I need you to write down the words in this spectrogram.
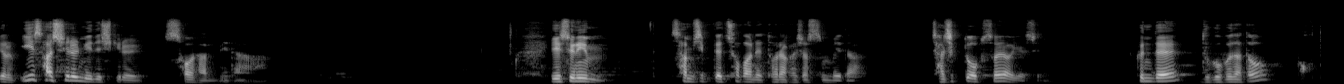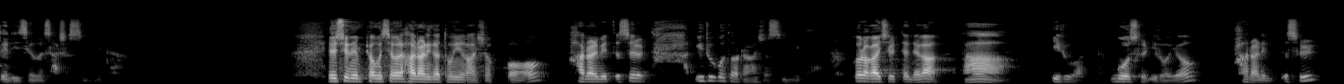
여러분 이 사실을 믿으시기를 소원합니다. 예수님 30대 초반에 돌아가셨습니다. 자식도 없어요, 예수님. 근데 누구보다도 복된 인생을 사셨습니다. 예수님 평생을 하나님과 동행하셨고 하나님의 뜻을 다 이루고 돌아가셨습니다. 돌아가실 때 내가 다 이루었다. 무엇을 이루어요? 하나님 뜻을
